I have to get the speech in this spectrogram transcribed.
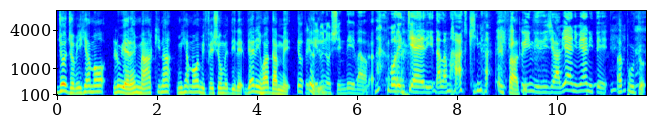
Giorgio mi chiamò, lui era in macchina, mi chiamò e mi fece come dire vieni qua da me. Io, Perché io lui dico, non scendeva volentieri dalla macchina e, infatti, e quindi diceva vieni, vieni te. Appunto,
